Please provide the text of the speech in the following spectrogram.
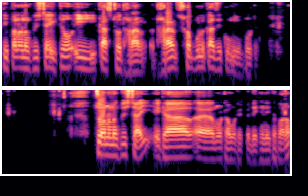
তিপ্পান্ন পৃষ্ঠা এটাও এই কাজটাও ধারার ধারার সবগুলো কাজই খুব ইম্পর্টেন্ট চুয়ান্ন নং পৃষ্ঠায় এটা মোটামুটি একটা দেখে নিতে পারো।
